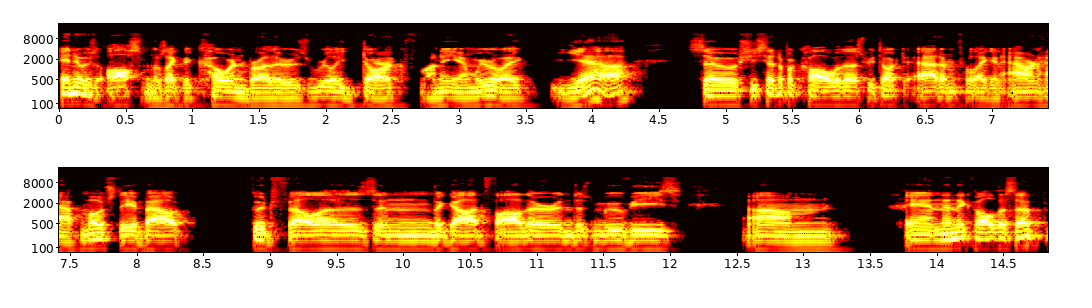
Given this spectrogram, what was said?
And it was awesome. It was like the Coen brothers, really dark, funny. And we were like, yeah. So she set up a call with us. We talked to Adam for like an hour and a half, mostly about Goodfellas and The Godfather and just movies. Um, and then they called us up.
